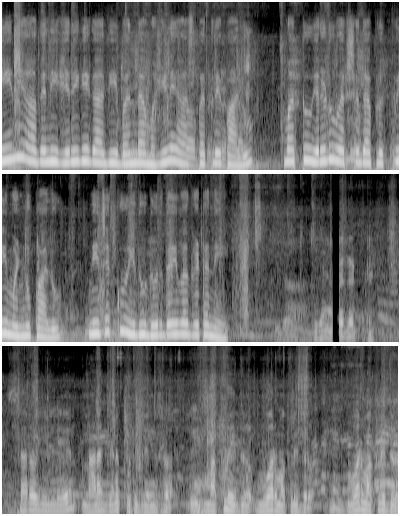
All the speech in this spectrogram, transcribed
ಏನೇ ಆಗಲಿ ಹೆರಿಗೆಗಾಗಿ ಬಂದ ಮಹಿಳೆ ಆಸ್ಪತ್ರೆ ಪಾಲು ಮತ್ತು ಎರಡು ವರ್ಷದ ಪೃಥ್ವಿ ಮಣ್ಣು ಪಾಲು. ನಿಜಕ್ಕೂ ಇದು ದುರ್ದೈವ ಘಟನೆ. ಸರ್, ಇಲ್ಲಿ ನಾಲ್ಕು ಜನ ಕೂತಿದ್ರು ಹೆಂಗಸರು. ಮಕ್ಕಳು ಇದ್ರು, ಮೂವರು ಮಕ್ಕಳು ಇದ್ರು. ಮೂವರು ಮಕ್ಕಳು ಇದ್ರು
